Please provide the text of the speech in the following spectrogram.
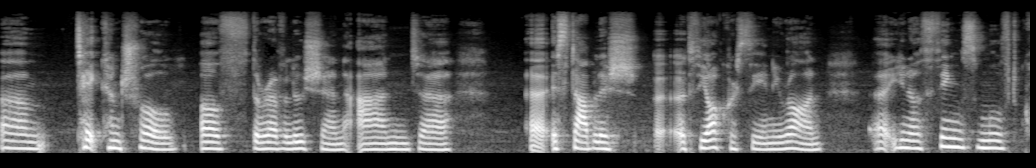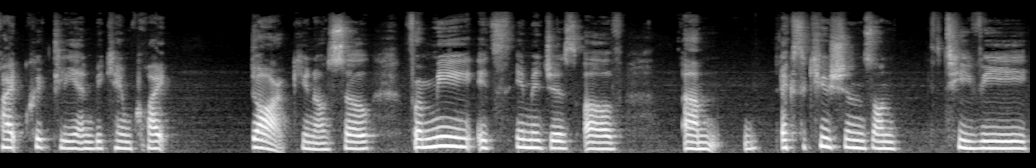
um, take control of the revolution and uh, uh, establish a, a, theocracy in Iran, uh, you know, things moved quite quickly and became quite dark, you know. So for me, it's images of um, executions on TV,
